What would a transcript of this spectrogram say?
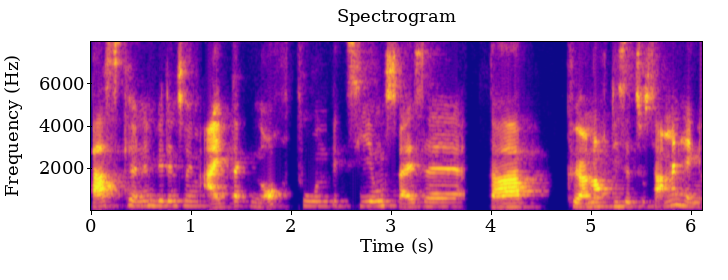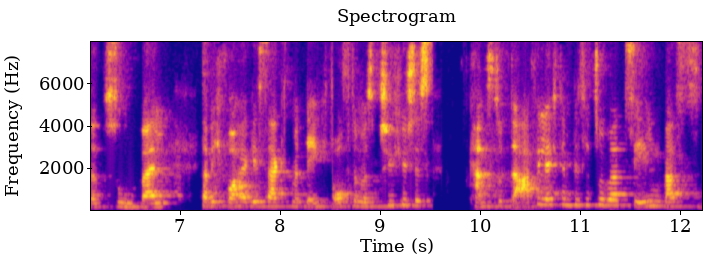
was können wir denn so im Alltag noch tun, beziehungsweise da gehören auch diese Zusammenhänge dazu, weil, das habe ich vorher gesagt, man denkt oft an was Psychisches. Kannst du da vielleicht ein bisschen darüber erzählen, was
